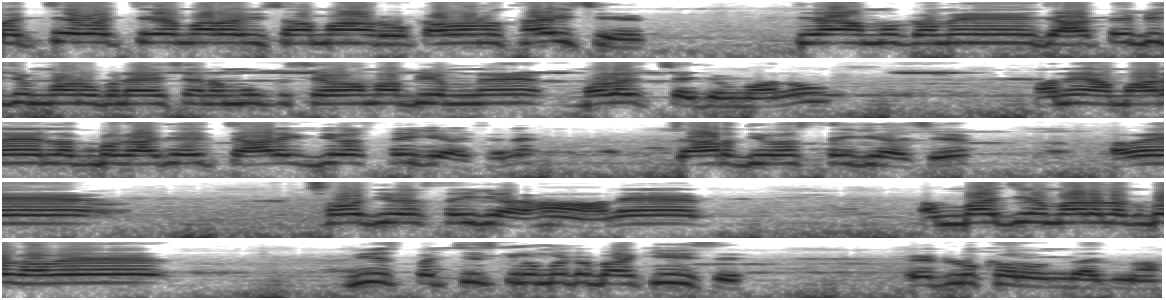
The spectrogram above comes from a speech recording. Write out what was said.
વચ્ચે વચ્ચે અમારા વિસામાં રોકાવાનું થાય છે. ત્યાં અમુક અમે જાતે બી જમવાનું બનાવીએ છીએ અને અમુક સેવામાં બી અમને મળે જ છે જમવાનું. અને અમારે લગભગ આજે ચારેક દિવસ થઈ ગયા છે ને? ચાર દિવસ થઈ ગયા છે. હવે છ દિવસ થઈ ગયા, હા, અને અંબાજી અમારે લગભગ હવે વીસ પચીસ કિલોમીટર બાકી છે. એટલું ખરું અંદાજમાં.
